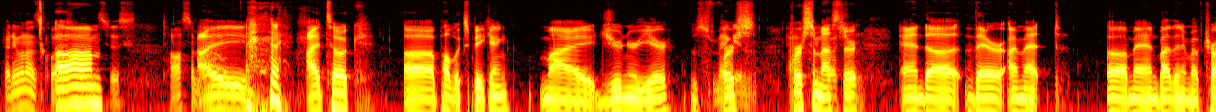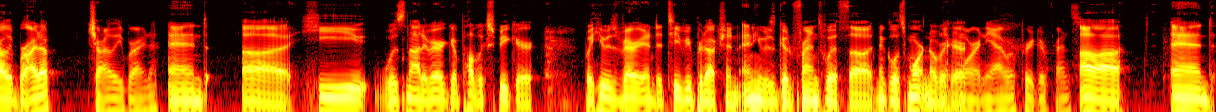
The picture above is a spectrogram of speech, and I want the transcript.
If anyone has questions, Um, just toss them out. I I took uh, public speaking my junior year. It was Megan, first ask first semester, question. and uh, there I met a man by the name of Charlie Brida, Charlie Brida. and uh, he was not a very good public speaker, but he was very into TV production, and he was good friends with uh, Nicholas Morton over Nik here. Morton, Yeah, we're pretty good friends. Uh, and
